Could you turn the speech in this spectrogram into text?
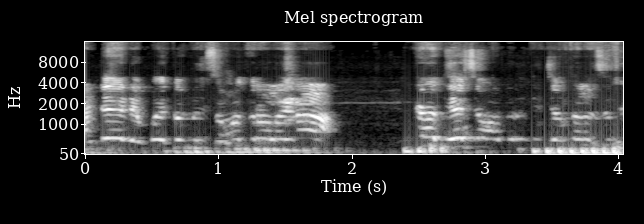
అంటే డెబ్బై తొమ్మిది సంవత్సరాలైనా ఇంకా దేశం అభివృద్ధి చెందాల్సిన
